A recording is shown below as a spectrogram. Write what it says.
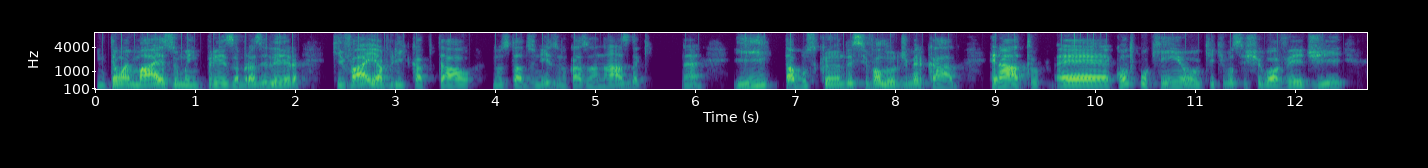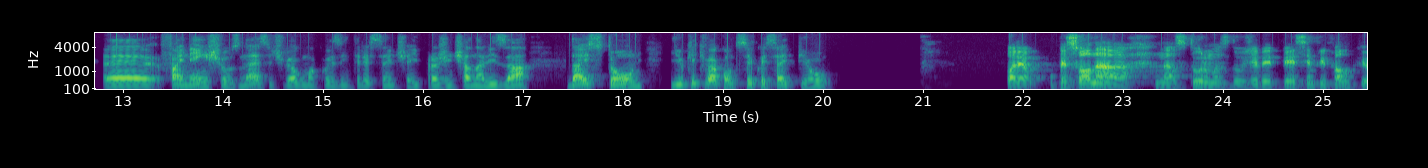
Então é mais uma empresa brasileira que vai abrir capital nos Estados Unidos, no caso na Nasdaq, né? E está buscando esse valor de mercado. Renato, é, conta um pouquinho o que, que você chegou a ver de é, financials, né? Se tiver alguma coisa interessante aí para a gente analisar da Stone e o que, que vai acontecer com esse IPO. Olha, o pessoal na, nas turmas do GBP sempre fala que,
